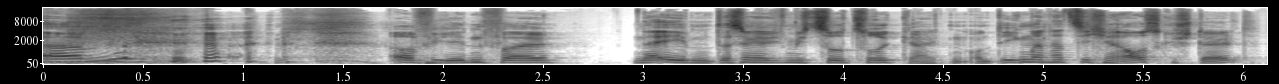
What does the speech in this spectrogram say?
ähm, auf jeden Fall. Na eben, deswegen habe ich mich so zurückgehalten. Und irgendwann hat sich herausgestellt,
